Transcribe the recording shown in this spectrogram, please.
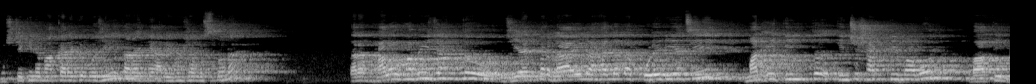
মুষ্টি কিনা মাক্কারা কি বোঝেনি? তারা কি আরবি ভাষা বুঝতো না? তারা ভালোভাবেই জানতো যে একবার লাইলা হাইল্লাহ পড়ে নিয়েছি মানে এই তিনটো তিনশো ষাটটি মাবুদ বাতিল।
